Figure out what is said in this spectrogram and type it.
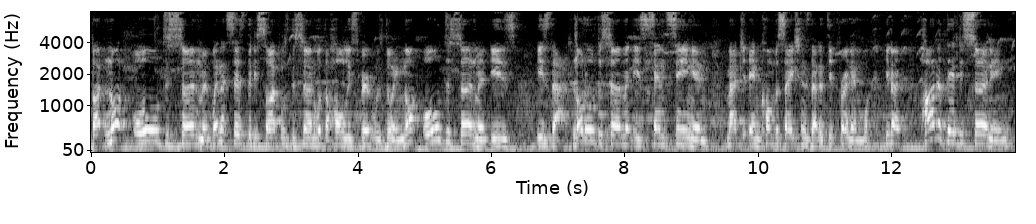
but not all discernment, when it says the disciples discern what the Holy Spirit was doing, not all discernment is is that. Not all discernment is sensing and magic and conversations that are different. And you know, part of their discerning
